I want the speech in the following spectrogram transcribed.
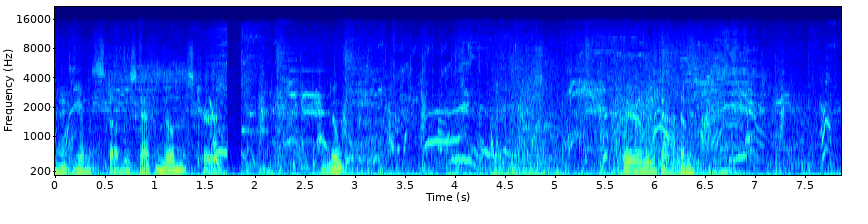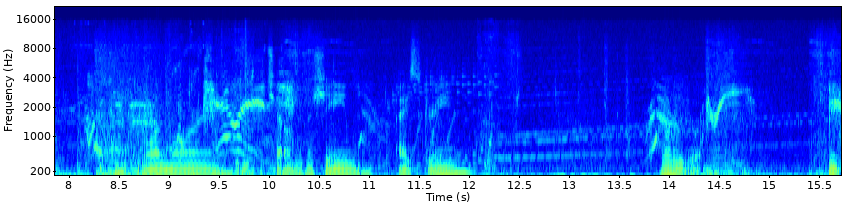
Alright, gotta stop this guy from building this turret. Nope. Barely got him. One more. Challenge machine. Ice cream. What are we doing? Keep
